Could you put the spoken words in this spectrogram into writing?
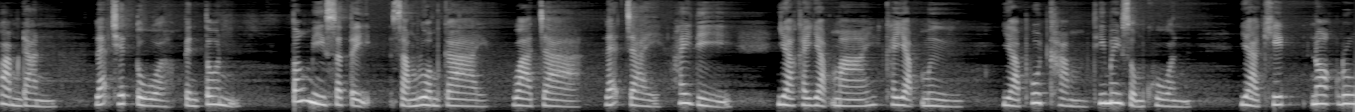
ความดัน และเช็ดตัวเป็นต้น ต้องมีสติ สำรวมกาย วาจา และใจให้ดี อย่าขยับไม้ ขยับมือ อย่าพูดคำที่ไม่สมควร อย่าคิดนอกรู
